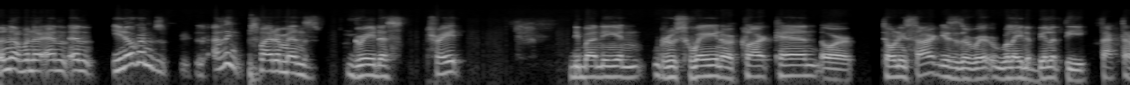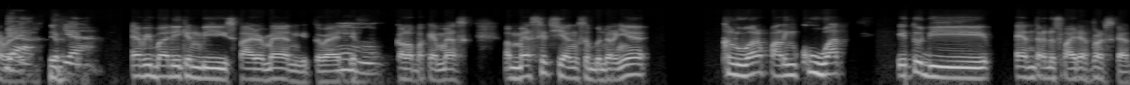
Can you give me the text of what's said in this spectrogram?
Bener bener and and you know kan I think Spider-Man's greatest trait dibandingin Bruce Wayne or Clark Kent or Tony Stark is the re- relatability factor right. Ya, Yep. ya. Everybody can be Spider-Man gitu right. If- Hmm. kalau pakai mask a message yang sebenarnya keluar paling kuat itu di Enter the Spider-Verse kan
